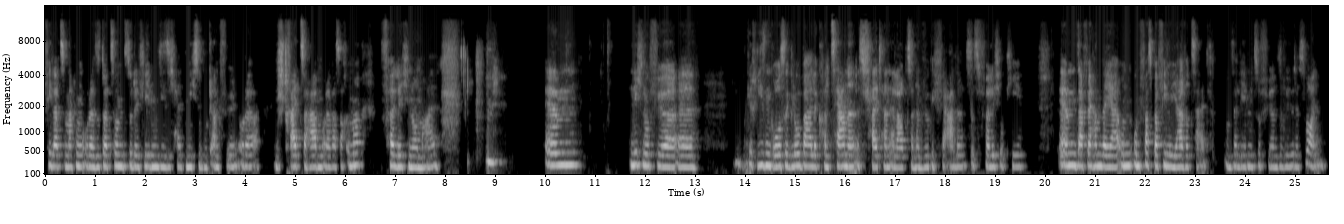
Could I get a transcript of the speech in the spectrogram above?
Fehler zu machen oder Situationen zu durchleben, die sich halt nicht so gut anfühlen oder einen Streit zu haben oder was auch immer. Völlig normal. ähm, nicht nur für äh, riesengroße globale Konzerne ist Scheitern erlaubt, sondern wirklich für alle. Es ist völlig okay. Ähm, dafür haben wir ja un unfassbar viele Jahre Zeit, unser Leben zu führen, so wie wir das wollen.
